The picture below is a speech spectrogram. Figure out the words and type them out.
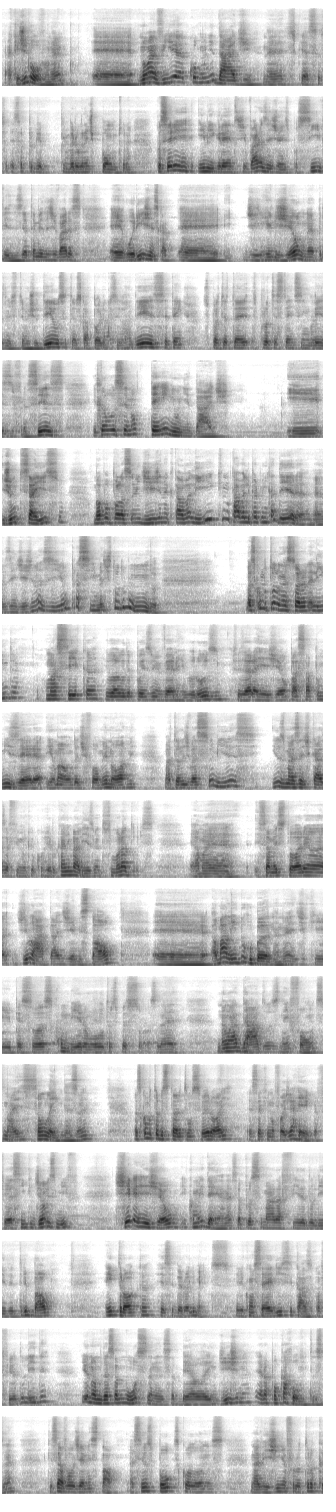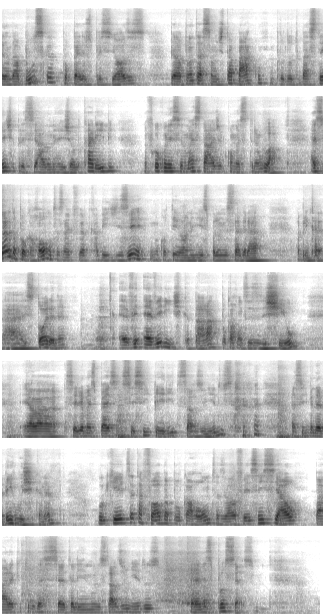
aqui de novo, né, é, não havia comunidade, né? Esse, esse é o primeiro grande ponto, né? Por serem imigrantes de várias regiões possíveis e até mesmo de várias é, origens é, de religião, né? Por exemplo, você tem os judeus, você tem os católicos irlandeses, você tem os protestantes, os protestantes ingleses e franceses. Então você não tem unidade. E junto-se a isso, uma população indígena que estava ali que não estava ali para brincadeira. Né? Os indígenas iam para cima de todo mundo. Mas como tudo na história não é lindo, uma seca e logo depois um inverno rigoroso fizeram a região passar por miséria e uma onda de fome enorme matando diversas famílias, e os mais radicais afirmam que ocorreu o canibalismo entre os moradores. É uma, isso é uma história de lá, tá? De Jamestown. É, é uma lenda urbana, né? De que pessoas comeram outras pessoas, né? Não há dados nem fontes, mas são lendas, né? Mas como toda história tem um seu herói, essa aqui não foge à regra. Foi assim que John Smith chega à região e com uma ideia, né? Se aproximar da filha do líder tribal em troca, receberam alimentos. Ele consegue, se casa com a filha do líder, e o nome dessa moça, né, essa bela indígena, era Pocahontas, né, que salvou Jamestown. Assim, os poucos colonos na Virgínia foram trocando a busca por pedras preciosas pela plantação de tabaco, um produto bastante apreciado na região do Caribe, mas ficou conhecido mais tarde como comércio triangular. A história da Pocahontas, né, que eu acabei de dizer, não contei lá no início para não Instagram a, brinca... a história, né, é, é verídica, tá? Pocahontas existiu. Ela seria uma espécie de Ceci Peri dos Estados Unidos, assim de maneira bem rústica, né? Porque, de certa forma, a Pocahontas ela foi essencial para que tudo desse certo ali nos Estados Unidos é, nesse processo.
